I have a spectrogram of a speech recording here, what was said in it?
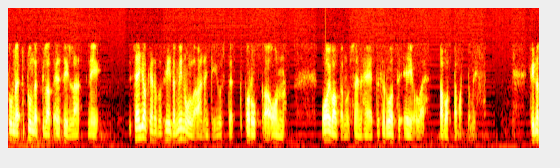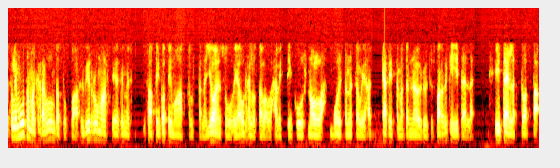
tunne, tunnetilat esillä, niin se jo kertoi siitä minulla ainakin just, että porukka on oivaltanut sen, että se Ruotsi ei ole tavoittamattomissa. Siinä tuli muutaman kerran luntatupaa hyvin rumasti. Esimerkiksi saatiin kotimaattelut tänne Joensuuhun ja urheilutalolla hävittiin 6-0. Muistan, että oli ihan käsittämätön nöyryytys, varsinkin itselle, itselle tuota,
